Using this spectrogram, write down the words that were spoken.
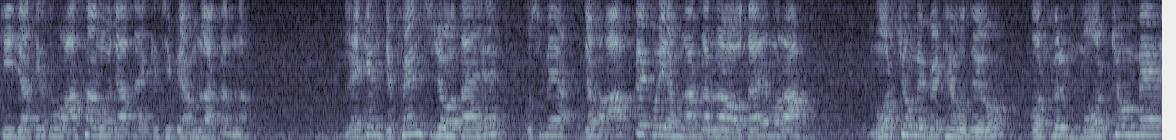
کی جاتی ہے، تو وہ آسان ہو جاتا ہے کسی پہ حملہ کرنا۔ لیکن ڈیفینس جو ہوتا ہے، اس میں جب آپ پہ کوئی حملہ کر رہا ہوتا ہے اور آپ مورچوں میں بیٹھے ہوتے ہو، اور پھر مورچوں میں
